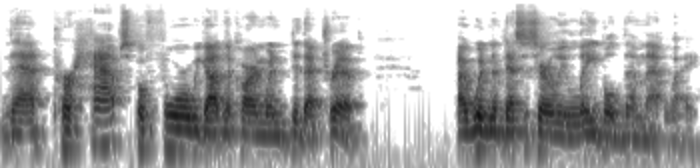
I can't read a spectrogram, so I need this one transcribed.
that perhaps before we got in the car and went did that trip, I wouldn't have necessarily labeled them that way.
